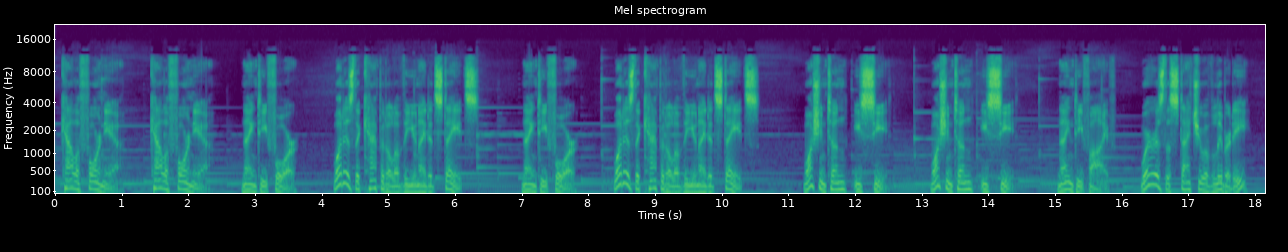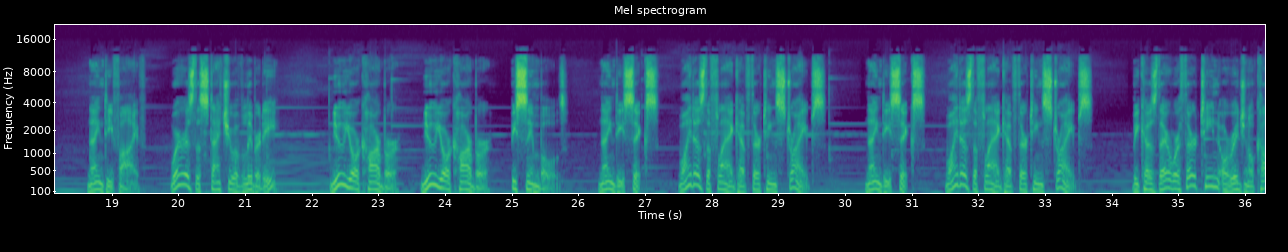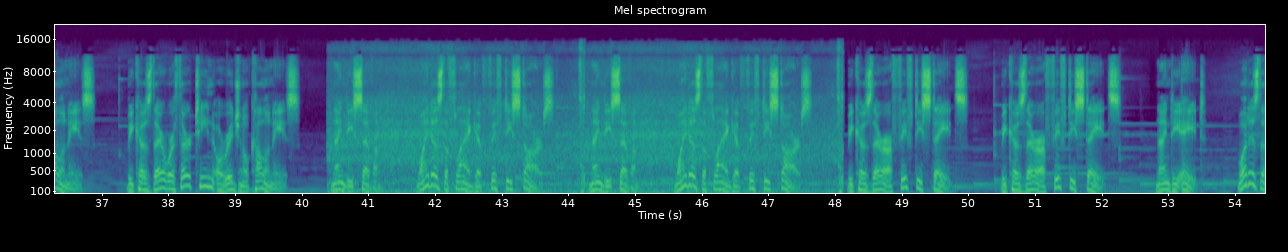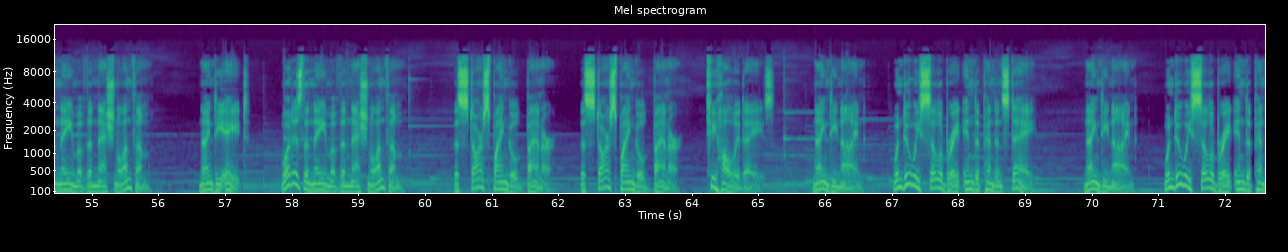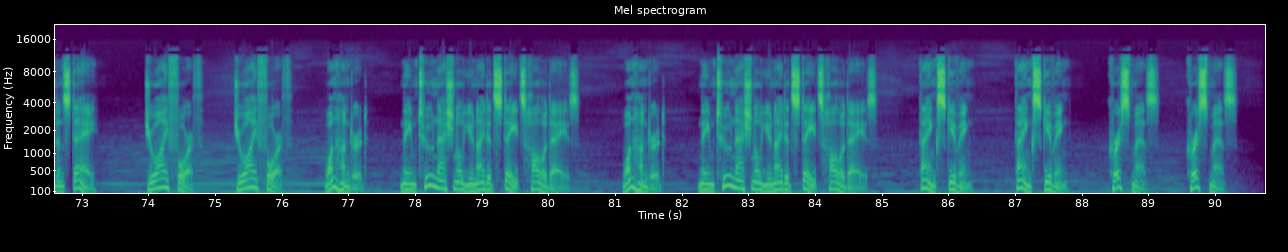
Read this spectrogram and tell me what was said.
California. California. 94. What is the capital of the United States? 94. What is the capital of the United States? Washington, D.C. Washington, D.C. 95. Where is the Statue of Liberty? 95. Where is the Statue of Liberty? New York Harbor, New York Harbor, be symbols. 96. Why does the flag have 13 stripes? 96. Why does the flag have 13 stripes? Because there were 13 original colonies. Because there were 13 original colonies. 97. Why does the flag have 50 stars? 97. Why does the flag have 50 stars? Because there are 50 states. Because there are 50 states. 98. What is the name of the national anthem? 98. What is the name of the national anthem? The Star Spangled Banner. The Star Spangled Banner. T holidays. 99. When do we celebrate Independence Day? 99. When do we celebrate Independence Day? July 4th. July 4th. 100. Name two national United States holidays. 100. Name two national United States holidays. Thanksgiving. Thanksgiving. Christmas. Christmas.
